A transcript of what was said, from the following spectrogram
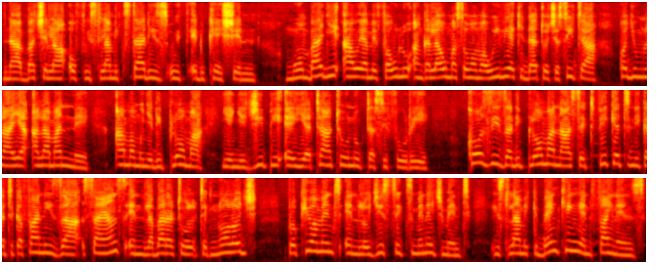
na Bachelor of Islamic Studies with Education. Mwombaji awe amefaulu angalau masomo mawili ya kidato cha sita kwa jumla ya alama nne ama mwenye diploma yenye GPA ya tatu nukta sifuri. Kozi za diploma na certificate ni katika fani za Science and Laboratory Technology, Procurement and Logistics Management, Islamic Banking and Finance,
